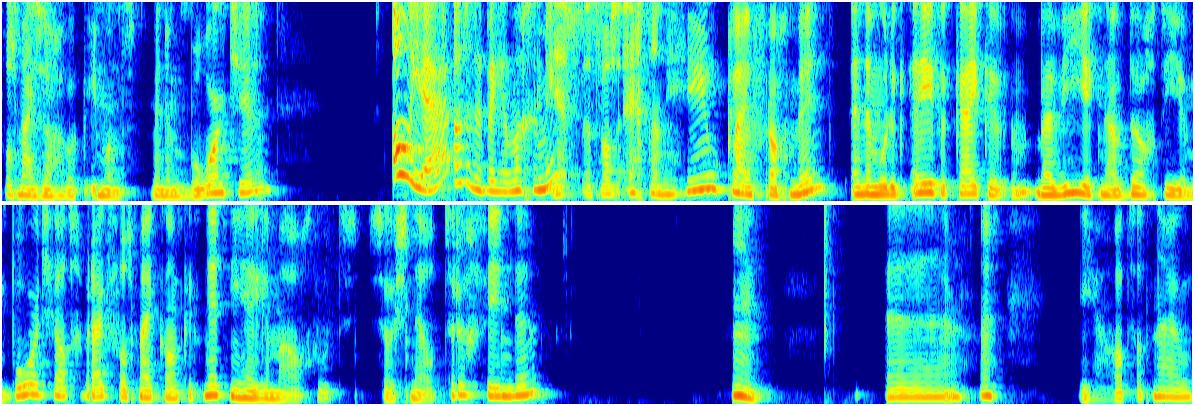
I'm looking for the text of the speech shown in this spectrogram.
Volgens mij zag ik ook iemand met een boordje. Oh ja? Oh, dat heb ik helemaal gemist. Ja, dat was echt een heel klein fragment. En dan moet ik even kijken bij wie ik nou dacht die een boordje had gebruikt. Volgens mij kan ik het net niet helemaal goed zo snel terugvinden. Hm. Eh, wie had dat nou?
